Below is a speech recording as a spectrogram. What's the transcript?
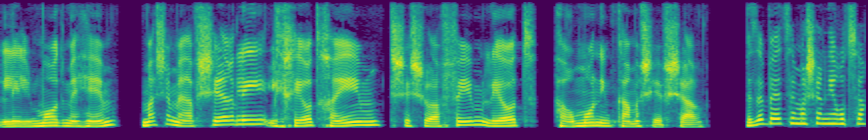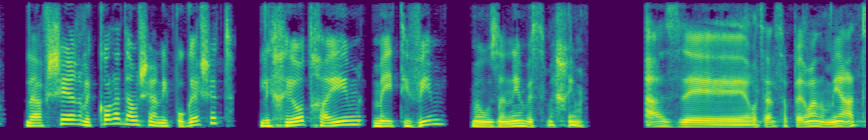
ללמוד מהם, מה שמאפשר לי לחיות חיים ששואפים להיות הרמונים כמה שאפשר. וזה בעצם מה שאני רוצה, לאפשר לכל אדם שאני פוגשת לחיות חיים מיטיבים, מאוזנים ושמחים. אז uh, רוצה לספר לנו מי את?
